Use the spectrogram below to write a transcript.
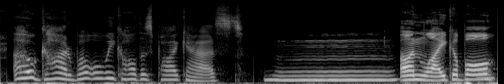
oh god, what will we call this podcast? Mm, Unlikable?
